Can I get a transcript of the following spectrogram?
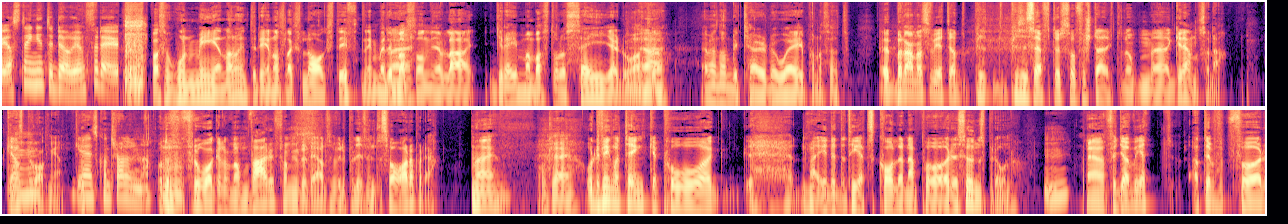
jag stänger inte dörren för det. Alltså, hon menar nog inte det i någon slags lagstiftning, men det är Nej. bara sån jävla grej man bara står och säger då. Att Ja. det, jag vet inte om det blir carried away på något sätt. Eh, Bland annat så vet jag att pre- precis efter så förstärkte de eh, gränserna, gränsbevakningen. Gränskontrollerna. Och då frågade de dem varför de gjorde det och så ville polisen inte svara på det. Nej, okej. Och det fick man tänka på eh, de här identitetskollerna på Öresundsbron. Eh, För jag vet att det för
